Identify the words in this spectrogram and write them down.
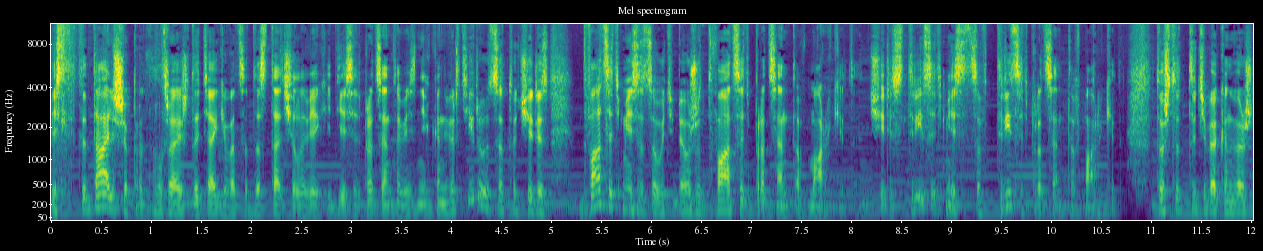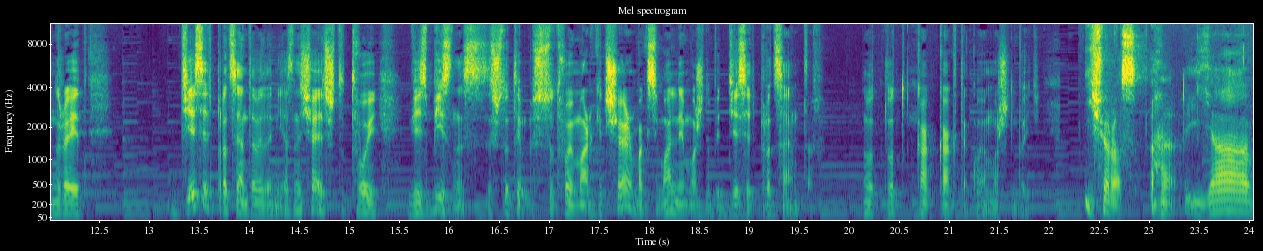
Если ты дальше продолжаешь дотягиваться до 100 человек и 10% из них конвертируются, то через 20 месяцев у тебя уже 20% маркета, через 30 месяцев 30% маркета. То, что у тебя conversion rate 10% это не означает, что твой весь бизнес, что, ты, что твой market share максимальный может быть 10%. Вот, вот как, как такое может быть? Еще раз, я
